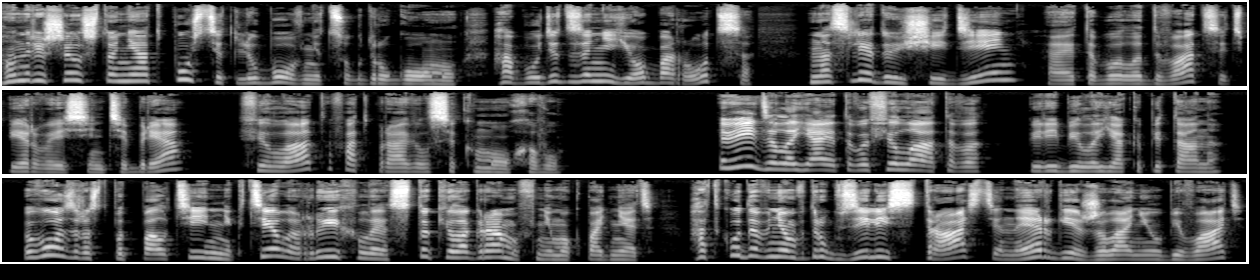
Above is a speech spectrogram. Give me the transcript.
Он решил, что не отпустит любовницу к другому, а будет за нее бороться. На следующий день, а это было 21 сентября, Филатов отправился к Мохову. «Видела я этого Филатова», — перебила я капитана. «Возраст под полтинник, тело рыхлое, сто килограммов не мог поднять. Откуда в нем вдруг взялись страсть, энергия, желание убивать?»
